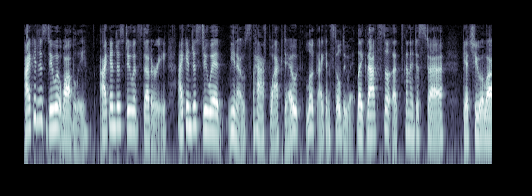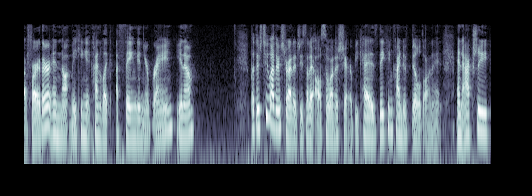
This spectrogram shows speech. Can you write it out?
I can just do it wobbly. I can just do it stuttery. I can just do it, you know, half blacked out. Look, I can still do it. Like that's still that's going to just uh get you a lot farther and not making it kind of like a thing in your brain, you know? But there's two other strategies that I also want to share because they can kind of build on it and actually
